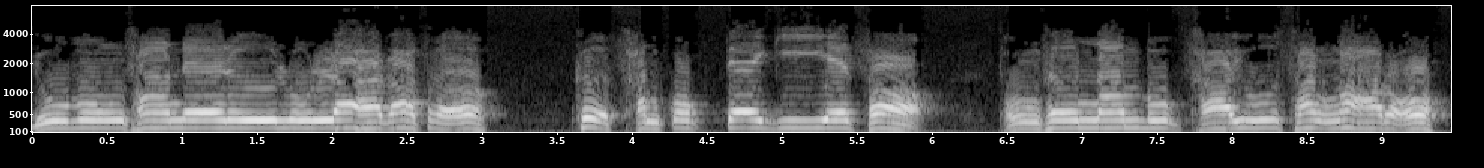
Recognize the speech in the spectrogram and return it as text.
묘봉산에를 올라가서 그 산꼭대기에서 동서남북 사유상하로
